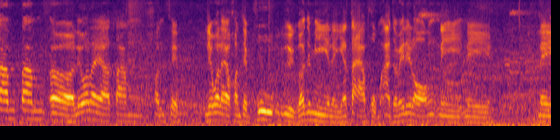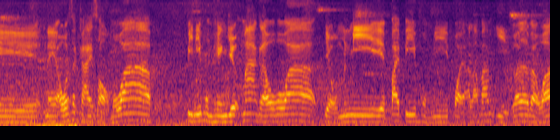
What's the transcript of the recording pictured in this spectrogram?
ตามตามเอ่อเรียกว่าอะไรอะตามคอนเซปต์ เรียกว่าอะไรคอนเซปต์คู่อื่นๆก็จะมีอะไรเงี้ยแต่ผมอาจจะไม่ได้ร้องในในในในอวสกายสองเพราะว่าปีนี้ผมเพลงเยอะมากแล้วเพราะว่าเดี๋ยวมันมีปลายปีผมมีปล่อยอัลบั้มอีกก็จะแบบว่า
